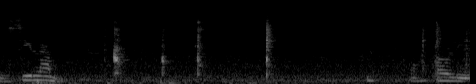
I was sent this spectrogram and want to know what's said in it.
เป็นซีรั่มของเกาหลี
